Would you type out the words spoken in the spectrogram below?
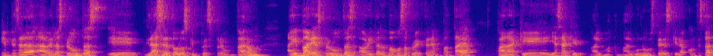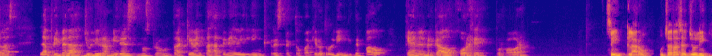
empezar a, ver las preguntas. Eh, gracias a todos los que pues preguntaron. Hay varias preguntas, ahorita las vamos a proyectar en pantalla para que ya sea que alguno de ustedes quiera contestarlas. La primera, Julie Ramírez nos pregunta qué ventaja tiene Heavy Link respecto a cualquier otro link de pago que hay en el mercado. Jorge, por favor. Sí, claro. Muchas gracias, Julie.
